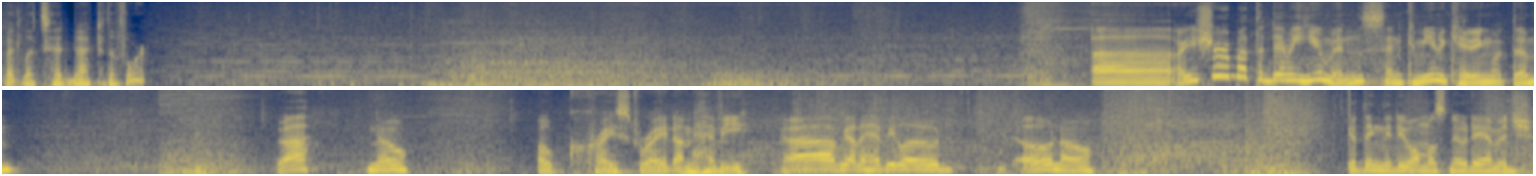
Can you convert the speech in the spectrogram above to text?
But let's head back to the fort. Uh, are you sure about the demi-humans and communicating with them? Ah, no. Oh, Christ, right, I'm heavy. Ah, I've got a heavy load. Oh, no. Good thing they do almost no damage.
